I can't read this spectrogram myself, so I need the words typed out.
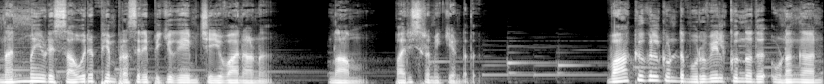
നന്മയുടെ സൗരഭ്യം പ്രസരിപ്പിക്കുകയും ചെയ്യുവാനാണ് നാം പരിശ്രമിക്കേണ്ടത്. വാക്കുകൾ കൊണ്ട് മുറിവേൽക്കുന്നത് ഉണങ്ങാൻ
